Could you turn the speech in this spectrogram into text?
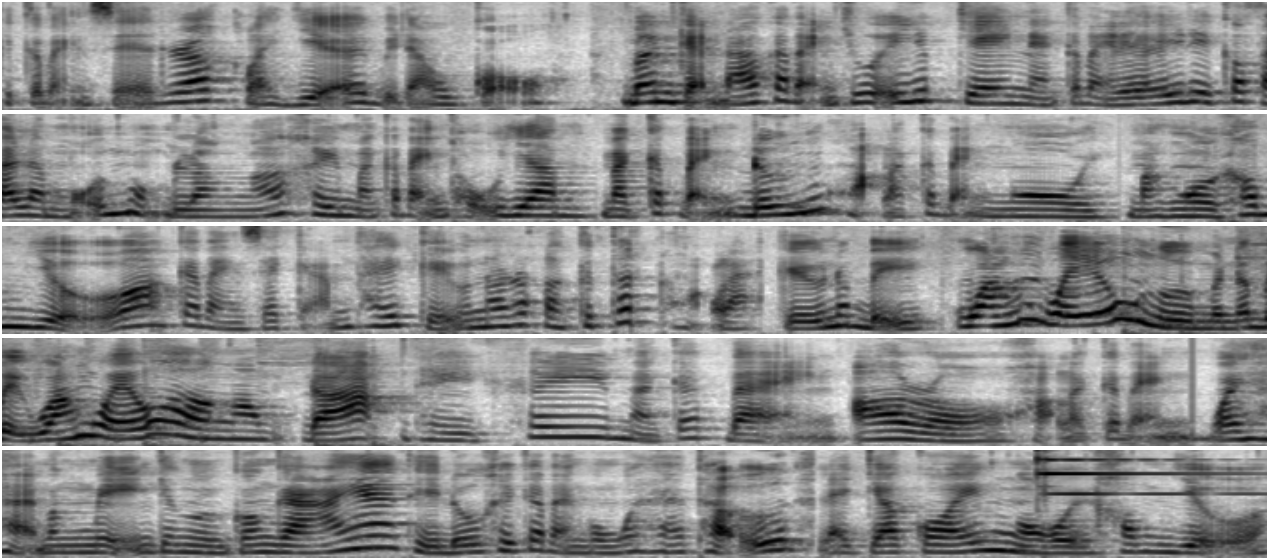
thì các bạn sẽ rất là dễ bị đau cổ bên cạnh đó các bạn chú ý giúp trang nè các bạn để ý đi có phải là mỗi một lần khi mà các bạn thủ dâm mà các bạn đứng hoặc là các bạn ngồi mà ngồi không giữa các bạn sẽ cảm thấy kiểu nó rất là kích thích hoặc là kiểu nó bị quắn quéo người mình nó bị quắn quéo hơn không đó thì khi mà các bạn oral hoặc là các bạn quan hệ bằng miệng cho người con gái á, thì đôi khi các bạn cũng có thể thử là cho cô ấy ngồi không dựa.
